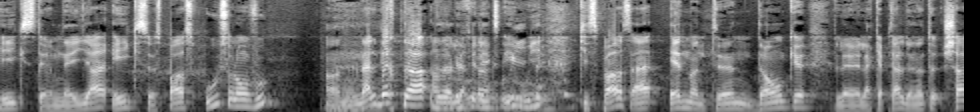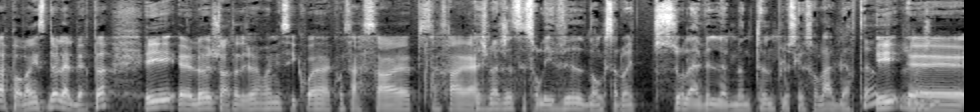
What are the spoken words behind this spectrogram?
et qui se terminait hier, et qui se passe où, selon vous? En Alberta, En désolé Alberta, Félix, et oui. qui se passe à Edmonton, donc le- la capitale de notre chère province de l'Alberta. Et euh, là, je l'entends déjà, ouais, mais c'est quoi, à quoi ça sert, puis ça sert à... J'imagine que c'est sur les villes, donc ça doit être sur la ville d'Edmonton plus que sur l'Alberta. Et euh,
